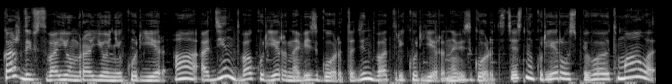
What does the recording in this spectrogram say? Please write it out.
каждый в своем районе курьер, а один-два курьера на весь город, один-два-три курьера на весь город. Естественно, курьеры успевают мало,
